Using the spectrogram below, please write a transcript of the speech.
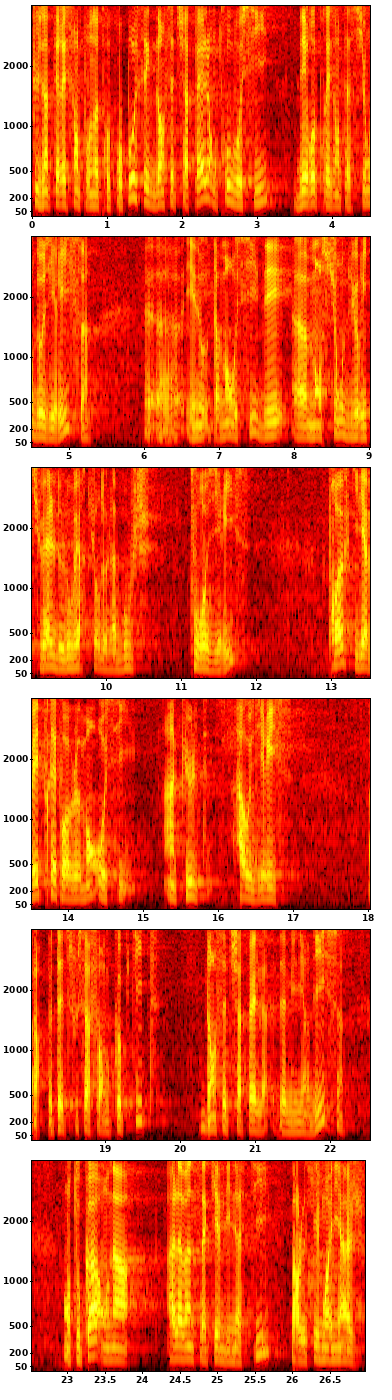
plus intéressant pour notre propos, c'est que dans cette chapelle, on trouve aussi des représentations d'Osiris, euh, et notamment aussi des euh, mentions du rituel de l'ouverture de la bouche pour Osiris, preuve qu'il y avait très probablement aussi un culte à Osiris, alors peut-être sous sa forme coptite, dans cette chapelle d'Aménirdis. En tout cas, on a à la 25e dynastie, par le témoignage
